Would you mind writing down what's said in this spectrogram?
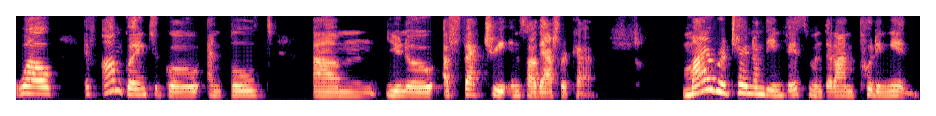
well, if I'm going to go and build um, you know, a factory in South Africa, my return on the investment that I'm putting in,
